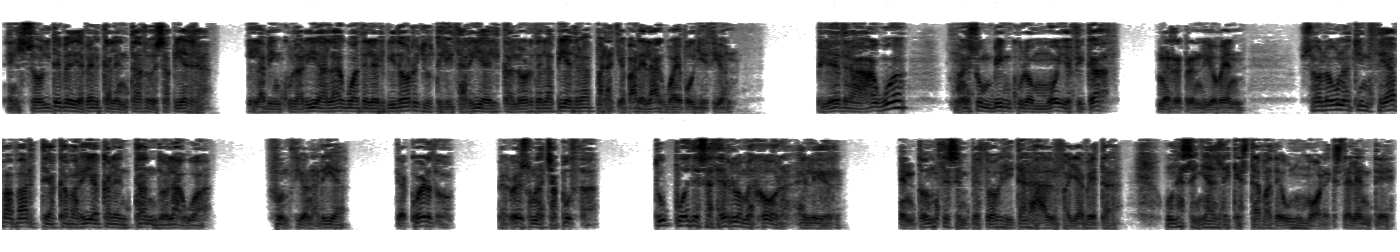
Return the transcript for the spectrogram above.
El sol debe de haber calentado esa piedra. La vincularía al agua del hervidor y utilizaría el calor de la piedra para llevar el agua a ebullición. ¿Piedra-agua? No es un vínculo muy eficaz, me reprendió Ben. Solo una quinceava parte acabaría calentando el agua. Funcionaría. De acuerdo, pero es una chapuza. Tú puedes hacerlo mejor, Elir. Entonces empezó a gritar a Alfa y a Beta, una señal de que estaba de un humor excelente.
